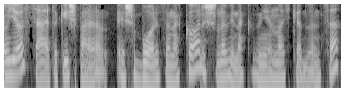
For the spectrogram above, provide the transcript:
Ugye összeállt a Kispál és a borzenekar, és a Levinek az ilyen nagy kedvence,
